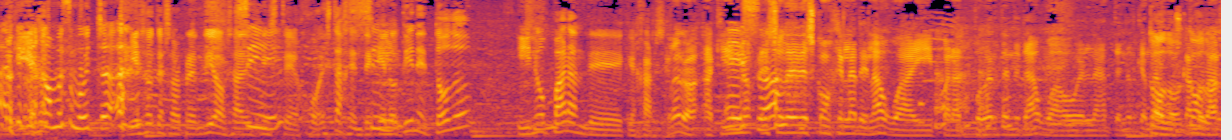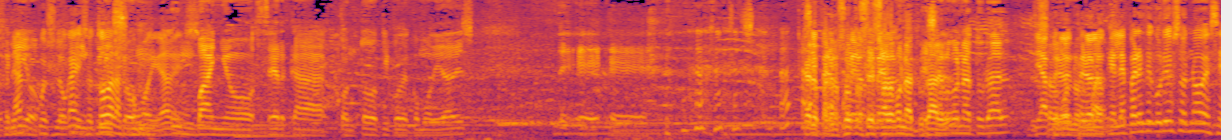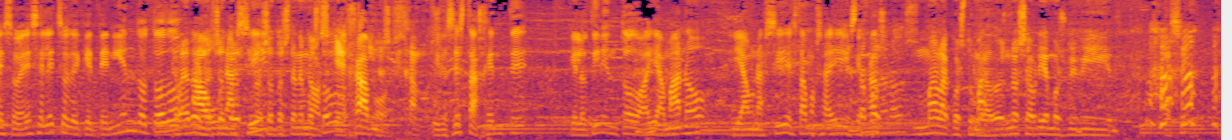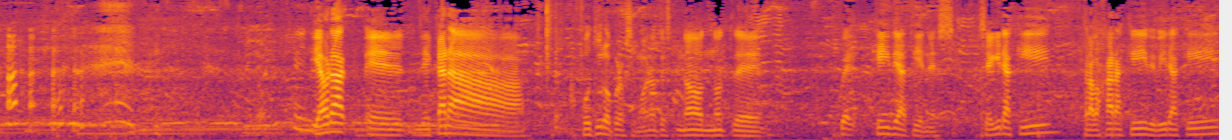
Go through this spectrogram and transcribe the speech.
Aquí Y eso- quejamos mucho. Y eso te sorprendió, o sea, Sí. dijiste, jo, esta gente Sí. que lo tiene todo y no paran de quejarse. Claro, aquí no- Eso. eso. de descongelar el agua y para poder tener agua o el tener que andar Todo, buscando todo, al al final, pues lo que ha todas las un- comodidades. Un baño cerca con todo tipo de comodidades. De- eh, eh, Claro, para nosotros es pero- algo natural. Es algo natural. Es Ya, algo pero, lo que le parece curioso no es eso, es el hecho de que teniendo todo, Claro, aún nosotros- así nosotros tenemos nos, todo y quejamos. nos quejamos. Y esta gente que lo tienen todo ahí a mano y aún así estamos ahí Estamos quejándonos. mal acostumbrados, no sabríamos vivir así. Y ahora, eh, de cara a futuro próximo, no te, no, no te- ¿qué, qué idea tienes? ¿Seguir aquí, trabajar aquí, vivir aquí?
